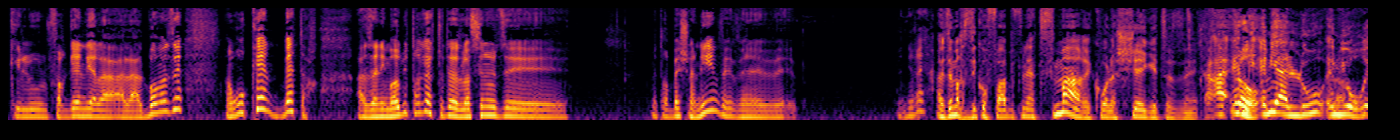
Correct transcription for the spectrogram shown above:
כאילו לפרגן לי על, ה- על האלבום הזה. אמרו, כן, בטח. אז אני מאוד מתרגש, אתה יודע, לא עשינו את זה באמת הרבה שנים, ו... ו- ו- ונראה. אז זה מחזיק הופעה בפני עצמה, הרי כל השגץ הזה. אה, הם- לא. הם יעלו, הם יורד...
